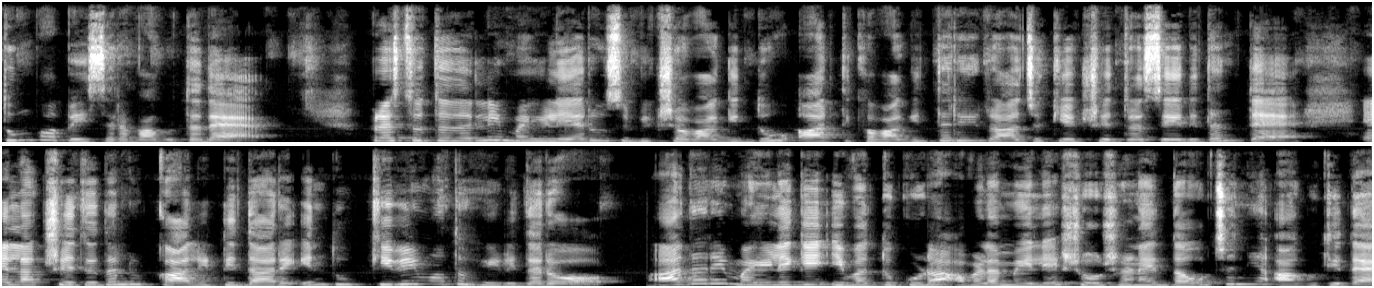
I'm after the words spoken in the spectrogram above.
ತುಂಬಾ ಬೇಸರವಾಗುತ್ತದೆ. ಪ್ರಸ್ತುತದಲ್ಲಿ ಮಹಿಳೆಯರು ಸುಭಿಕ್ಷವಾಗಿದ್ದು, ಆರ್ಥಿಕವಾಗಿದ್ದರೆ ರಾಜಕೀಯ ಕ್ಷೇತ್ರ ಸೇರಿದಂತೆ ಎಲ್ಲ ಕ್ಷೇತ್ರದಲ್ಲೂ ಕಾಲಿಟ್ಟಿದ್ದಾರೆ ಎಂದು ಕಿವಿಮಾತು ಹೇಳಿದರು. ಆದರೆ ಮಹಿಳೆಗೆ ಇವತ್ತು ಕೂಡ ಅವಳ ಮೇಲೆ ಶೋಷಣೆ ದೌರ್ಜನ್ಯ ಆಗುತ್ತಿದೆ.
